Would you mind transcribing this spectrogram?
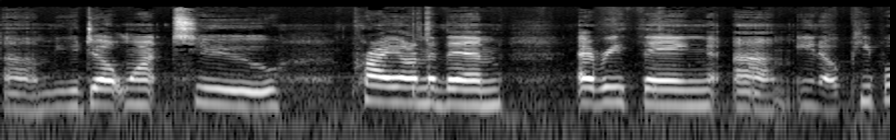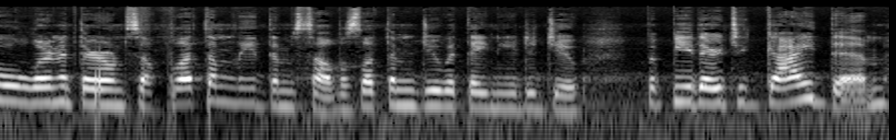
Um, you don't want to pry onto them everything. Um, you know, people learn it their own self. Let them lead themselves. Let them do what they need to do. But be there to guide them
